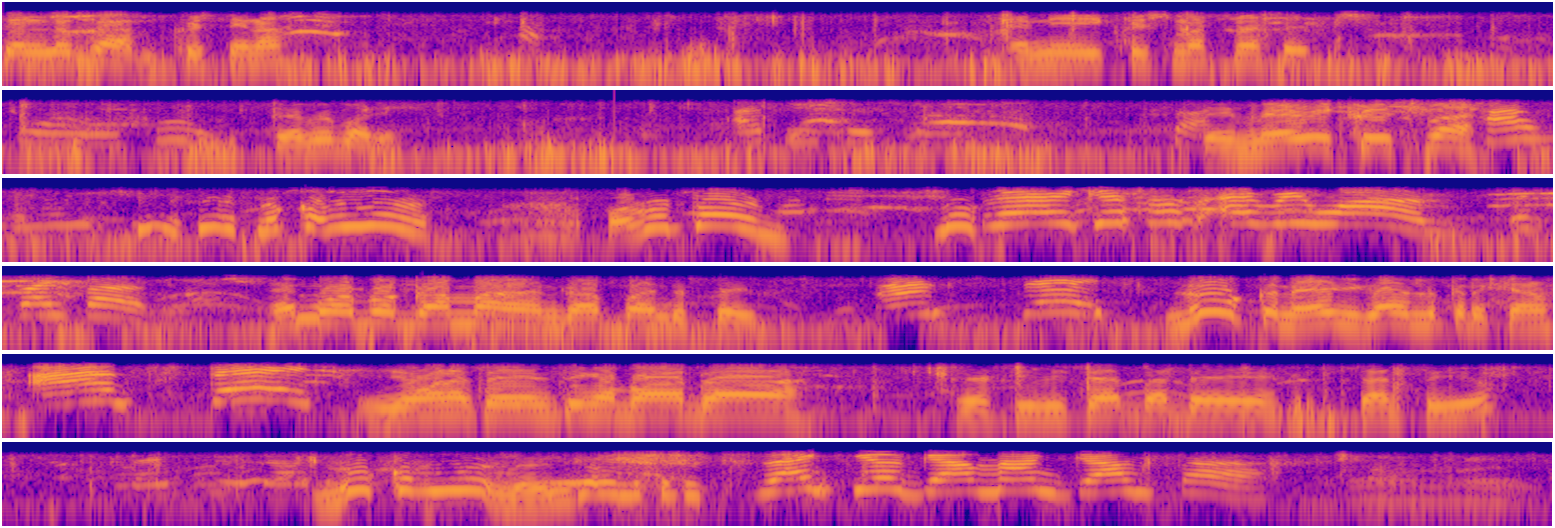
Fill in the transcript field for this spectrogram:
Then look up, Christina. Any Christmas message to everybody? Happy Christmas. Say Merry Christmas. Look come here. One more time. Look. Merry Christmas, everyone! It's like that. And what about Grandma and Grandpa in the States? And stay. Look, there. You gotta look at the camera. And stay. You wanna say anything about uh, your TV set that they sent to you? Look over here, man. You gotta look at this. Thank you, Grandma and Grandpa. All right.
